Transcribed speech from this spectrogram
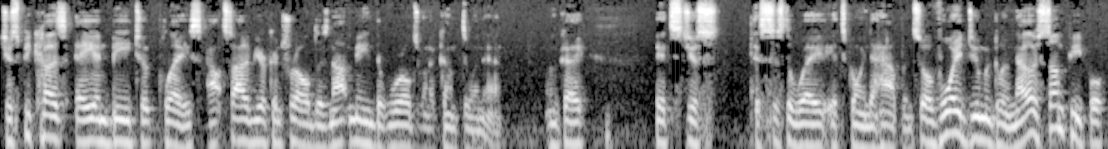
Just because A and B took place outside of your control does not mean the world's going to come to an end. Okay? It's just, this is the way it's going to happen. So avoid doom and gloom. Now, there's some people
